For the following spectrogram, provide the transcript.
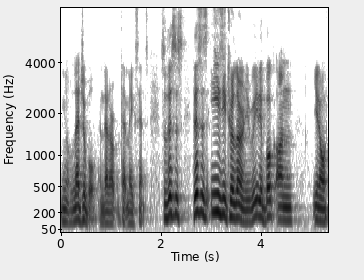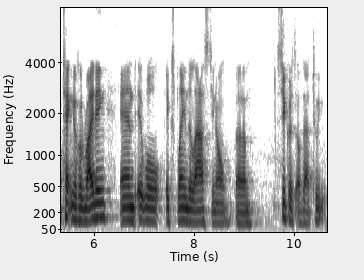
you know, legible and that, are, that make sense. So this is, this is easy to learn. You read a book on you know, technical writing, and it will explain the last you know, um, secrets of that to you.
